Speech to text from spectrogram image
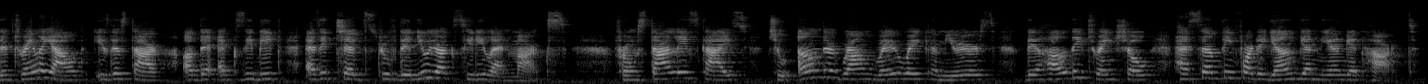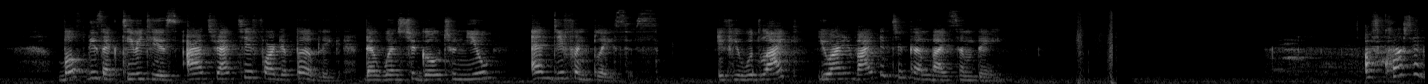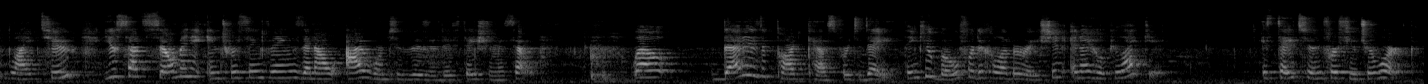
The train layout is the star of the exhibit as it chugs through the New York City landmarks. From starlit skies to underground railway commuters, the holiday train show has something for the young and young at heart. Both these activities are attractive for the public that wants to go to new and different places. If you would like, you are invited to come by someday. Of course, I'd like to. You said so many interesting things that now I want to visit the station myself. Well, that is the podcast for today. Thank you both for the collaboration and I hope you like it. Stay tuned for future work.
